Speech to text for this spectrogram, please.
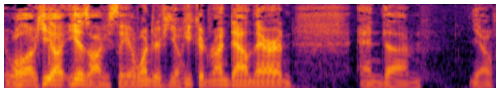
well, he he is obviously. I wonder if you know he could run down there and and um, you know,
